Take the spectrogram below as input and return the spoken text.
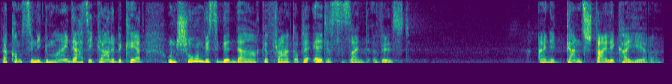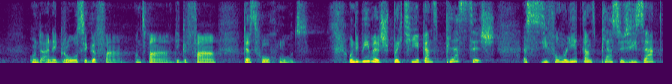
Da kommst du in die Gemeinde, hast dich gerade bekehrt und schon wirst du danach gefragt, ob du Älteste sein willst. Eine ganz steile Karriere und eine große Gefahr. Und zwar die Gefahr des Hochmuts. Und die Bibel spricht hier ganz plastisch. Es, sie formuliert ganz plastisch. Sie sagt,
